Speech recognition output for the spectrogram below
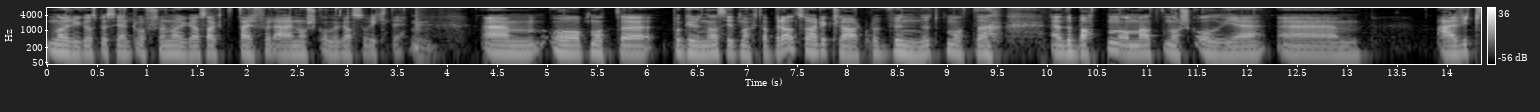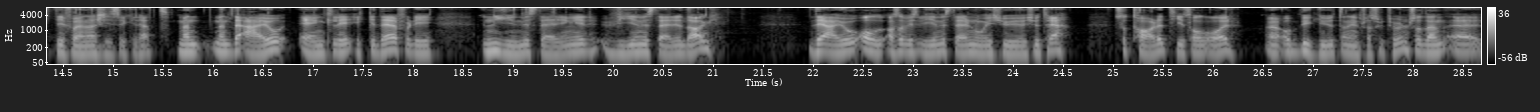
Norge, og spesielt offshore Norge, har sagt derfor er norsk olje og gass så viktig. Um, og på en måte pga. sitt maktapparat så har de klart å vunnet på en måte eh, debatten om at norsk olje um, er viktig for energisikkerhet. Men, men det er jo egentlig ikke det, fordi nye investeringer vi investerer i dag, det er jo altså Hvis vi investerer noe i 2023, så tar det 10-12 år eh, å bygge ut den infrastrukturen. Så den, eh,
